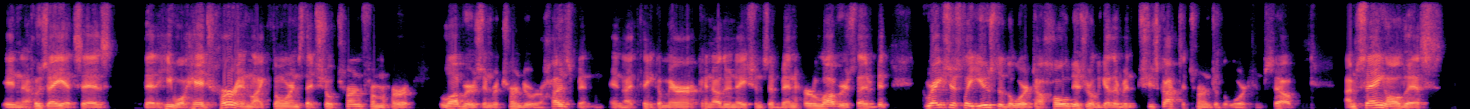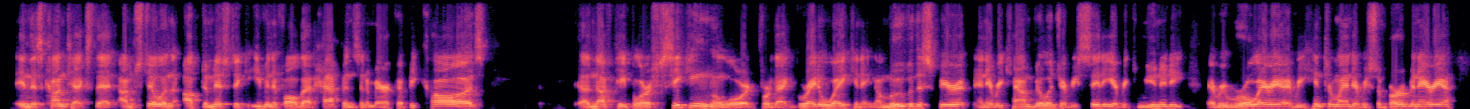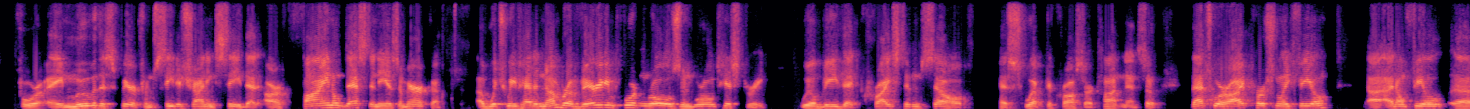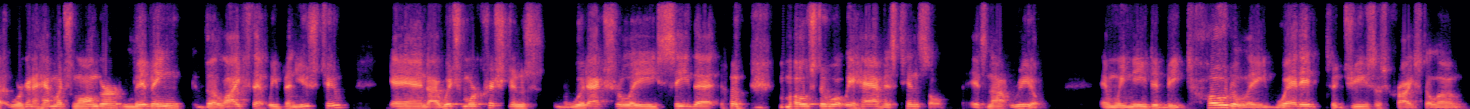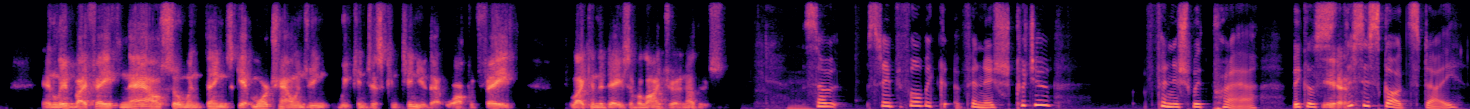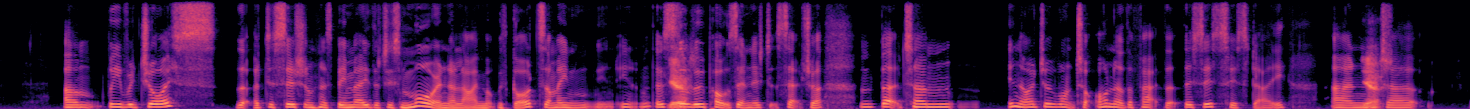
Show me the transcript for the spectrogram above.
in Hosea, it says that he will hedge her in like thorns, that she'll turn from her lovers and return to her husband. And I think America and other nations have been her lovers that have been graciously used of the Lord to hold Israel together, but she's got to turn to the Lord himself. I'm saying all this in this context that I'm still an optimistic, even if all that happens in America, because enough people are seeking the Lord for that great awakening, a move of the Spirit in every town, village, every city, every community, every rural area, every hinterland, every suburban area, for a move of the Spirit from sea to shining sea, that our final destiny is America, of which we've had a number of very important roles in world history, will be that Christ Himself has swept across our continent. So that's where I personally feel uh, I don't feel uh, we're going to have much longer living the life that we've been used to. And I wish more Christians would actually see that most of what we have is tinsel, it's not real. And we need to be totally wedded to Jesus Christ alone and live by faith now. So when things get more challenging, we can just continue that walk of faith like in the days of Elijah and others. So, Steve, before we finish, could you finish with prayer? Because yes. this is God's day. Um, we rejoice that a decision has been made that is more in alignment with God's. I mean, you know, there's yes. still loopholes in it, etc. But um, you know, I do want to honour the fact that this is His day, and yes. uh,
